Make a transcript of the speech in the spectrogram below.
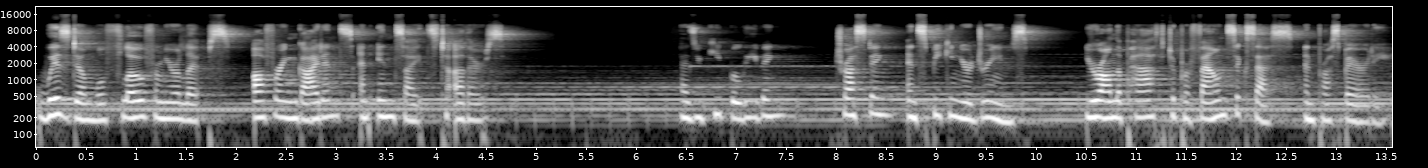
Wisdom will flow from your lips, offering guidance and insights to others. As you keep believing, trusting, and speaking your dreams, you're on the path to profound success and prosperity.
